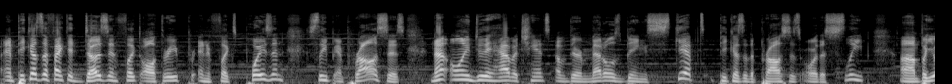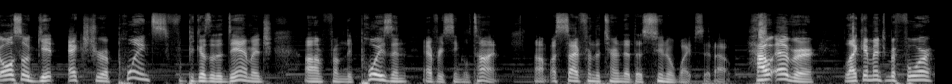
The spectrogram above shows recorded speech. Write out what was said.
And because the fact it does inflict all three, and inflicts poison, sleep, and paralysis, not only do they have a chance of their medals being skipped because of the paralysis or the sleep, um, but you also get extra points because of the damage um, from the poison every single time, um, aside from the turn that the Esuna wipes it out. However, like I mentioned before,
